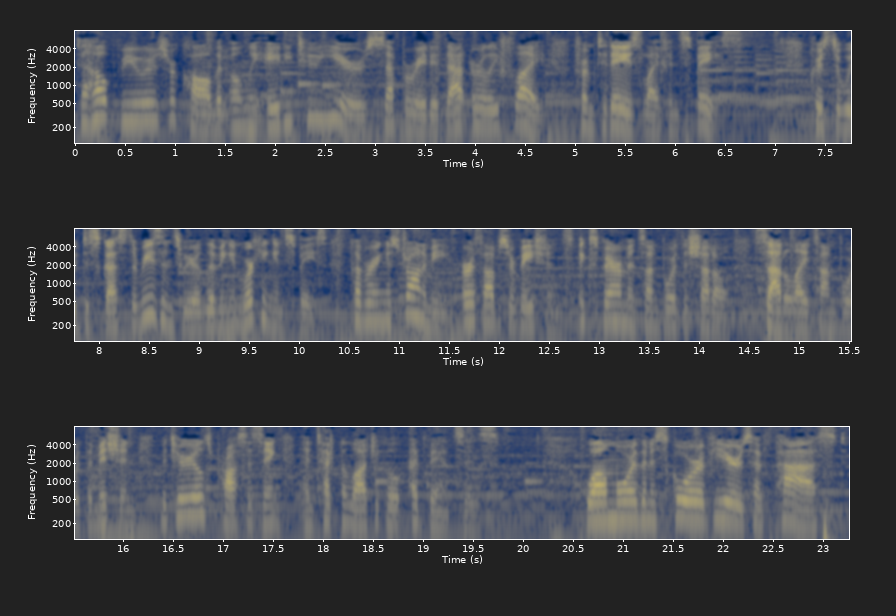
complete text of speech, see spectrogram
to help viewers recall that only 82 years separated that early flight from today's life in space. Christa would discuss the reasons we are living and working in space, covering astronomy, Earth observations, experiments on board the shuttle, satellites on board the mission, materials processing, and technological advances. While more than a score of years have passed,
